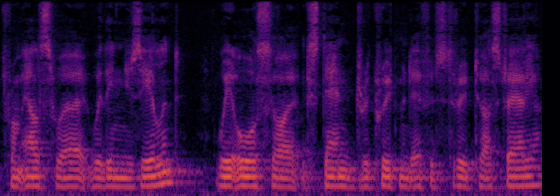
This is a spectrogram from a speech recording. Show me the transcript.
from elsewhere within New Zealand. We also extend recruitment efforts through to Australia.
